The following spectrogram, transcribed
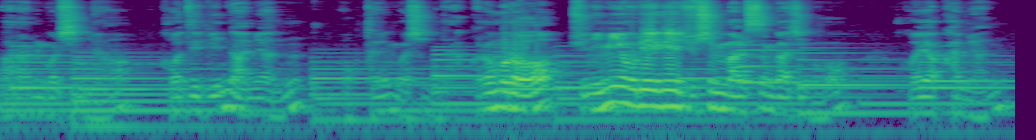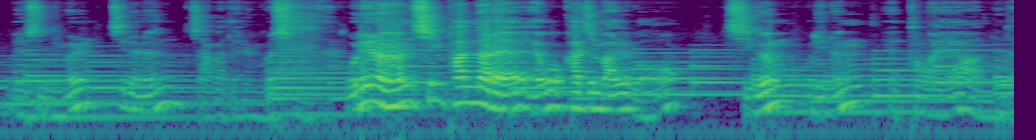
말하는 것이며 거듭이 나면 목타인 것입니다. 그러므로 주님이 우리에게 주신 말씀 가지고 거역하면 예수님을 찌르는 자가 되는 것입니다. 우리는 심판날에 애곡하지 말고 지금 우리는 애통하여야 합니다.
